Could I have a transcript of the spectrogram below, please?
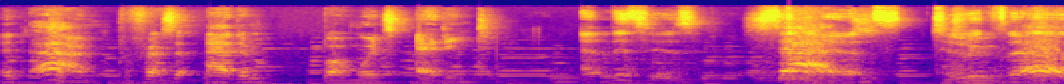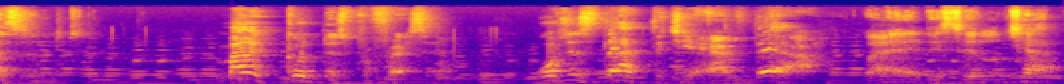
And I'm Professor Adam Bumwitz Eddington. And this is Science 2000. My goodness, Professor, what is that that you have there? Why, this little chap,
